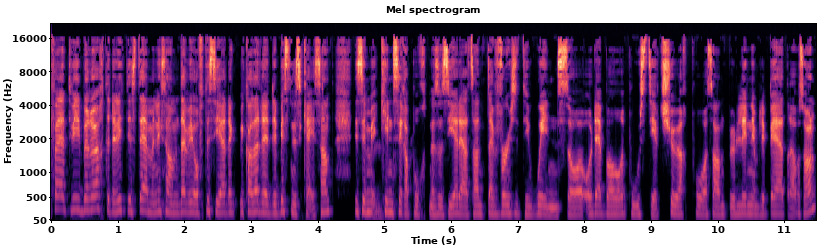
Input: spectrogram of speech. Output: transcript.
for vi berørte det litt i sted, men liksom det vi ofte sier, det, vi kaller det the business case. sant? Disse mm. Kinsey-rapportene som sier det at sant? diversity wins, og, og, det er bare positivt, kjør på, sant? bunnlinjen blir bedre og sånn.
